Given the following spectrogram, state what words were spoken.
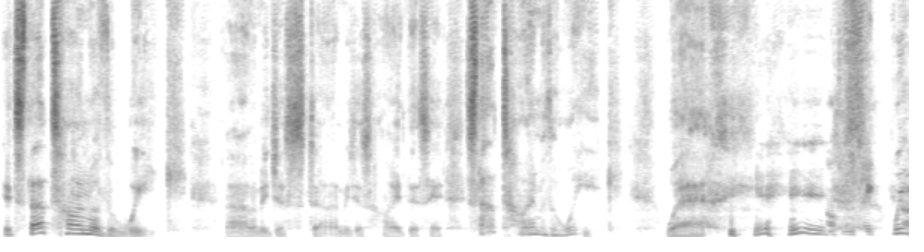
it's that time of the week. Uh, let me just uh, let me just hide this here. It's that time of the week where Oh we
